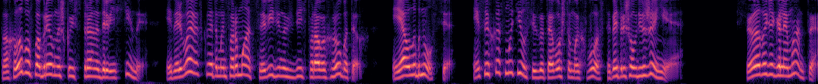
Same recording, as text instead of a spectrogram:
Похлопав по бревнышку из странной древесины и перебавив к этому информацию о виденных здесь паровых роботах, я улыбнулся и слегка смутился из-за того, что мой хвост опять пришел в движение. Все-таки галиманты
